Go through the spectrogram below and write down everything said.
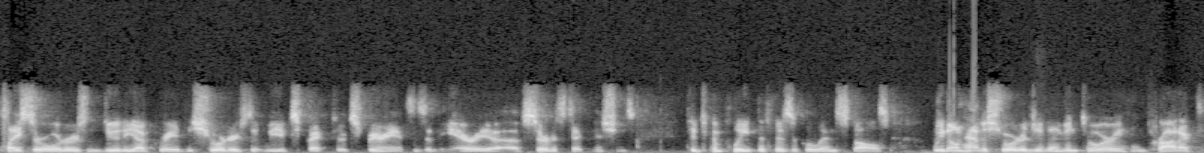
place their orders and do the upgrade, the shortage that we expect to experience is in the area of service technicians to complete the physical installs we don't have a shortage of inventory and product.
